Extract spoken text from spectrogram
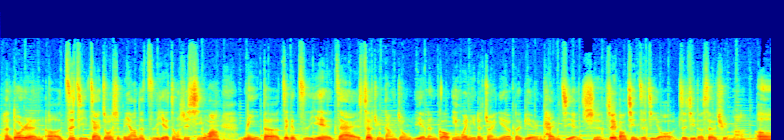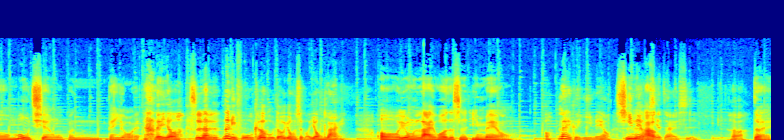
很多人呃自己在做什么样的职业，总是希望你的这个职业在社群当中也能够因为你的专业而被别人看见。是。所以宝清自己有自己的社群吗？呃，目前我们没有哎、没有。是那那你服务客户都用什么？用 Line？哦，用 Line 或者是 email，哦，Line 跟 email，email 啊现在是，哈，对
